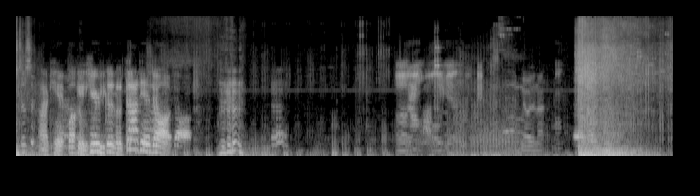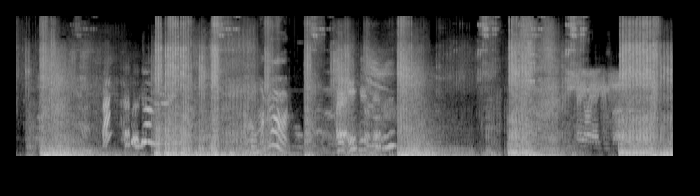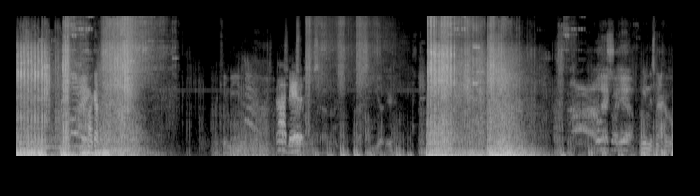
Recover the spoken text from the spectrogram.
Still sit. I can't fucking hear because of the goddamn dog. uh, they're on the wall again. No, they're not. Let's go. Oh my god! I got eight kills, man. KIA confirmed. I got them. I can't be using God damn it. Bring this out. I see you out there. this map have a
